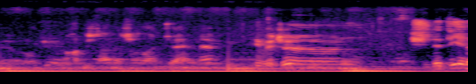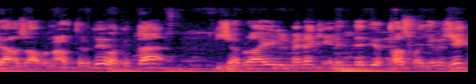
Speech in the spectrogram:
o gün hapishanesi olan cehennem bütün şiddetiyle azabını arttırdığı vakitte Cebrail melek elinde bir tasla gelecek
